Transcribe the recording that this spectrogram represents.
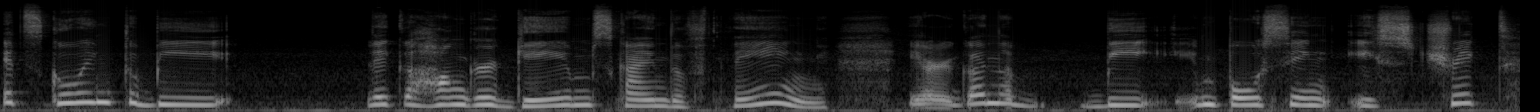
it's going to be like a Hunger Games kind of thing. You're gonna be imposing a strict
